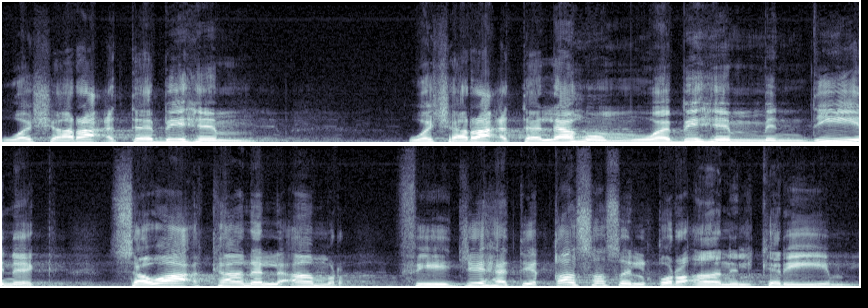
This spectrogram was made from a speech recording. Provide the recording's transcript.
وشرعت بهم وشرعت لهم وبهم من دينك سواء كان الأمر في جهة قصص القرآن الكريم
